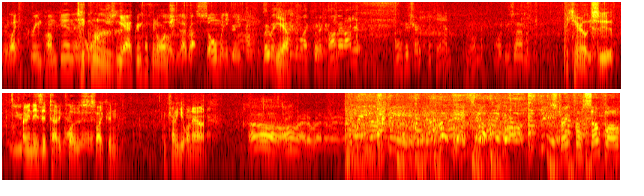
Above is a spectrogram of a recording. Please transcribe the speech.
They're like green pumpkin. And Take one of orange. those. Yeah, green pumpkin oh, orange. Oh, dude, I brought so many green pumpkins. Wait a minute, Yeah. you didn't even like put a comment on it? On the picture? You can. What just happened? You can't really see it. You, I mean, they zip tied it You closed, to- so I couldn't. I'm trying to get one out. Oh, alright, alright, alright. Straight from SoFlo.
